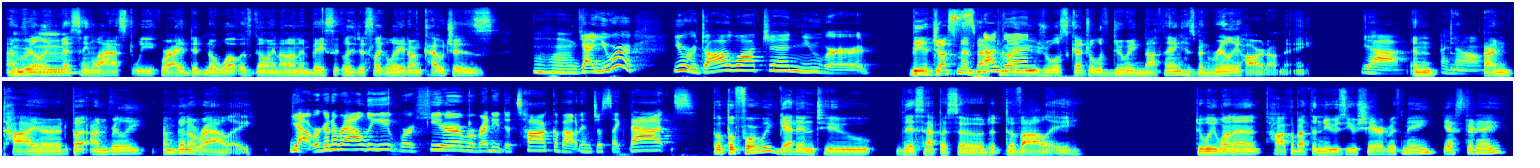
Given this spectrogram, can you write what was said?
I'm really Mhm. missing last week where I didn't know what was going on and basically just like laid on couches. Mm-hmm. Yeah, you were you were dog watching. You were The adjustment back to my usual schedule of doing nothing has been really hard on me. yeah. And I know. I'm tired, but I'm really I'm gonna rally. Yeah, we're gonna rally. We're here. We're ready to talk about and just like that. But before we get into this episode, Diwali, do we want to talk about the news you shared with me yesterday?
